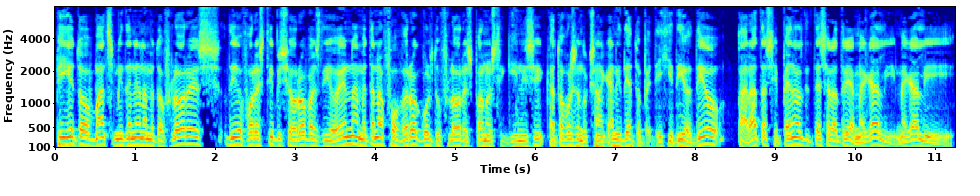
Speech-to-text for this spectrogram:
Πήγε το μάτς 0-1 με το Φλόρες, δύο φορές τύπησε ο Ρόβας 2-1, μετά ένα φοβερό γκολ του Φλόρες πάνω στην κίνηση. Κατόχωρησε να το ξανακάνει, δεν το πετύχει. 2-2, παράταση, πέναλτι 4-3. Μεγάλη, μεγάλη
